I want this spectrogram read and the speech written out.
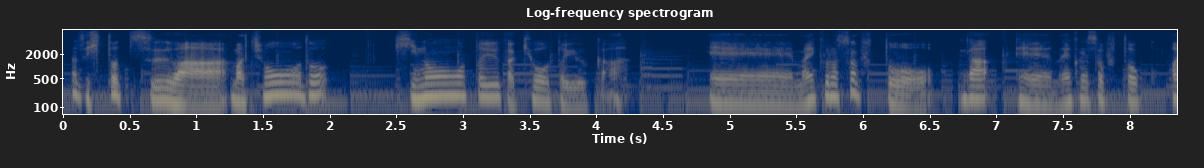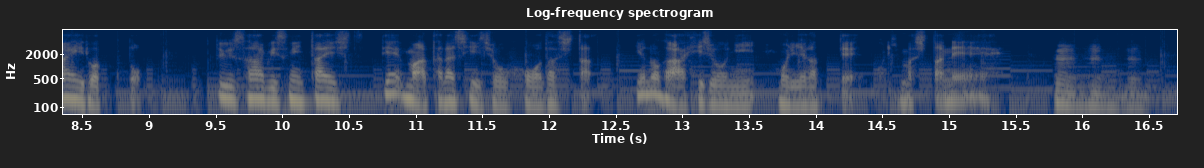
ん、まず一つは、まあ、ちょうど昨日というか今日というか、えー、マイクロソフトが、えー、マイクロソフトコパイロットというサービスに対して、まあ、新しい情報を出したというのが非常に盛り上がっておりましたね。うんうんうん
